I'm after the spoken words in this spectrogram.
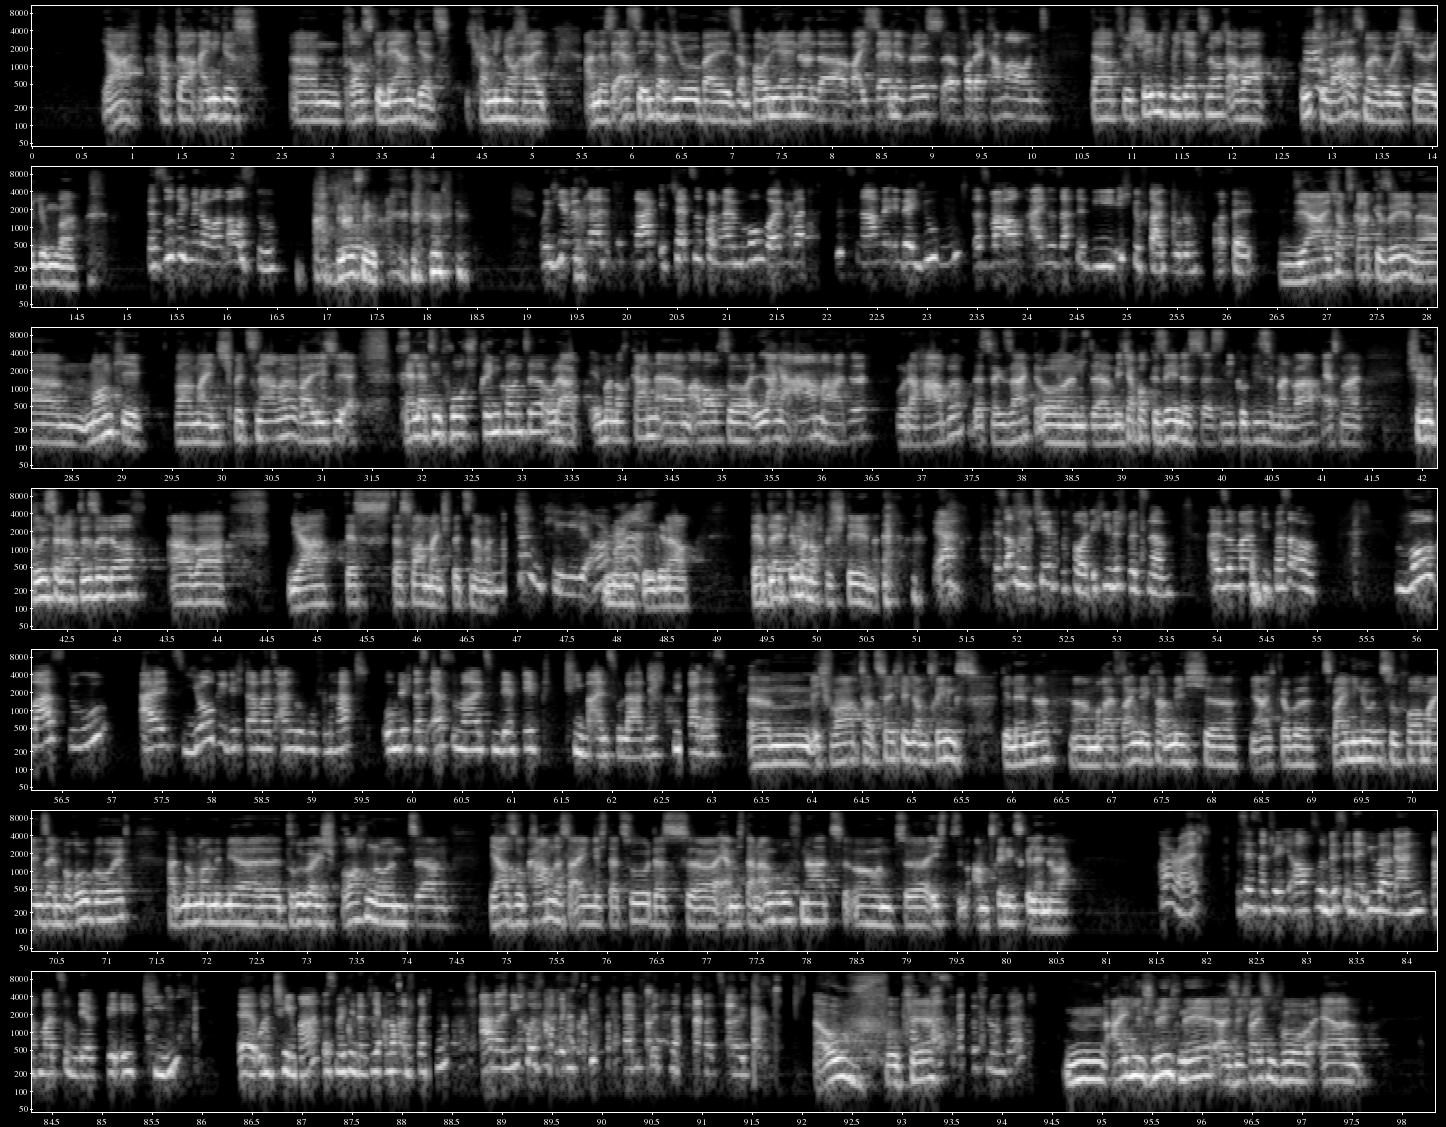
ja, habe da einiges ähm, draus gelernt jetzt. Ich kann mich noch halt an das erste Interview bei St. Pauli erinnern. Da war ich sehr nervös äh, vor der Kamera und Dafür schäme ich mich jetzt noch, aber gut, so war das mal, wo ich äh, jung war. Das suche ich mir noch mal raus, du. Ach, bloß nicht. Und hier wird gerade gefragt, ich schätze von einem Homeboy, wie war der Spitzname in der Jugend? Das war auch eine Sache, die ich gefragt wurde im Vorfeld. Ja, ich habe es gerade gesehen. Ähm, Monkey war mein Spitzname, weil ich äh, relativ hoch springen konnte oder immer noch kann, ähm, aber auch so lange Arme hatte oder habe, besser gesagt. Und ähm, ich habe auch gesehen, dass das Nico Giesemann war. Erstmal schöne Grüße nach Düsseldorf, aber ja, das, das war mein Spitzname. Monkey, alright. Monkey, genau. Der bleibt immer noch bestehen. Ja, ist auch notiert sofort. Ich liebe Spitznamen. Also Monkey, pass auf. Wo warst du, als Yogi dich damals angerufen hat, um dich das erste Mal zum DFD-Team einzuladen? Wie war das? Ähm, ich war tatsächlich am Trainingsgelände. Ähm, Ralf Rangnick hat mich, äh, ja, ich glaube, zwei Minuten zuvor mal in sein Büro geholt, hat nochmal mit mir äh, drüber gesprochen und ähm, ja, so kam das eigentlich dazu, dass äh, er mich dann angerufen hat und äh, ich am Trainingsgelände war. Alright. Ist jetzt natürlich auch so ein bisschen der Übergang nochmal zum DFB-Team äh, und Thema. Das möchte ich natürlich auch noch ansprechen. Aber Nico ist übrigens nicht von deinem Spitznamen überzeugt. Oh, okay. Hast du geflunkert? Hm, eigentlich nicht, nee. Also ich weiß nicht, wo er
